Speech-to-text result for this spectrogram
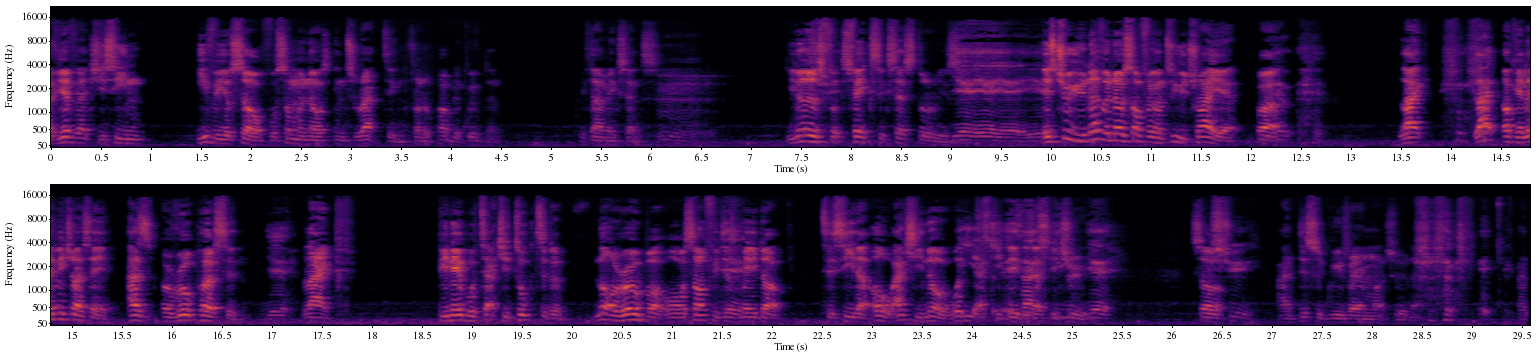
Have you ever actually seen either yourself or someone else interacting from the public with them? If that makes sense. Mm. You know those f- fake success stories. Yeah, yeah, yeah, yeah. It's true. You never know something until you try it. But like, like, okay, let me try to say, it. as a real person, yeah, like being able to actually talk to them, not a robot or something just Yeah. made up, to see that oh, actually no, what you actually did is actually true. Yeah, So true. I disagree very much with that. I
